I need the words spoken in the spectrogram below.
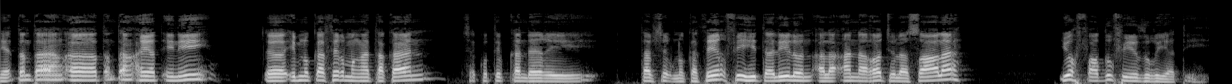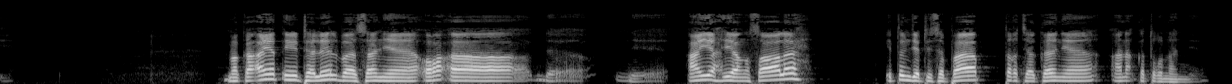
Ya, tentang uh, tentang ayat ini uh, Ibnu Katsir mengatakan saya kutipkan dari tafsir Ibnu Katsir fihi dalilun ala anna rajula salih yuhfadhu fi dzurriyyatihi. Maka ayat ini dalil bahasanya orang uh, ayah yang saleh itu menjadi sebab terjaganya anak keturunannya.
